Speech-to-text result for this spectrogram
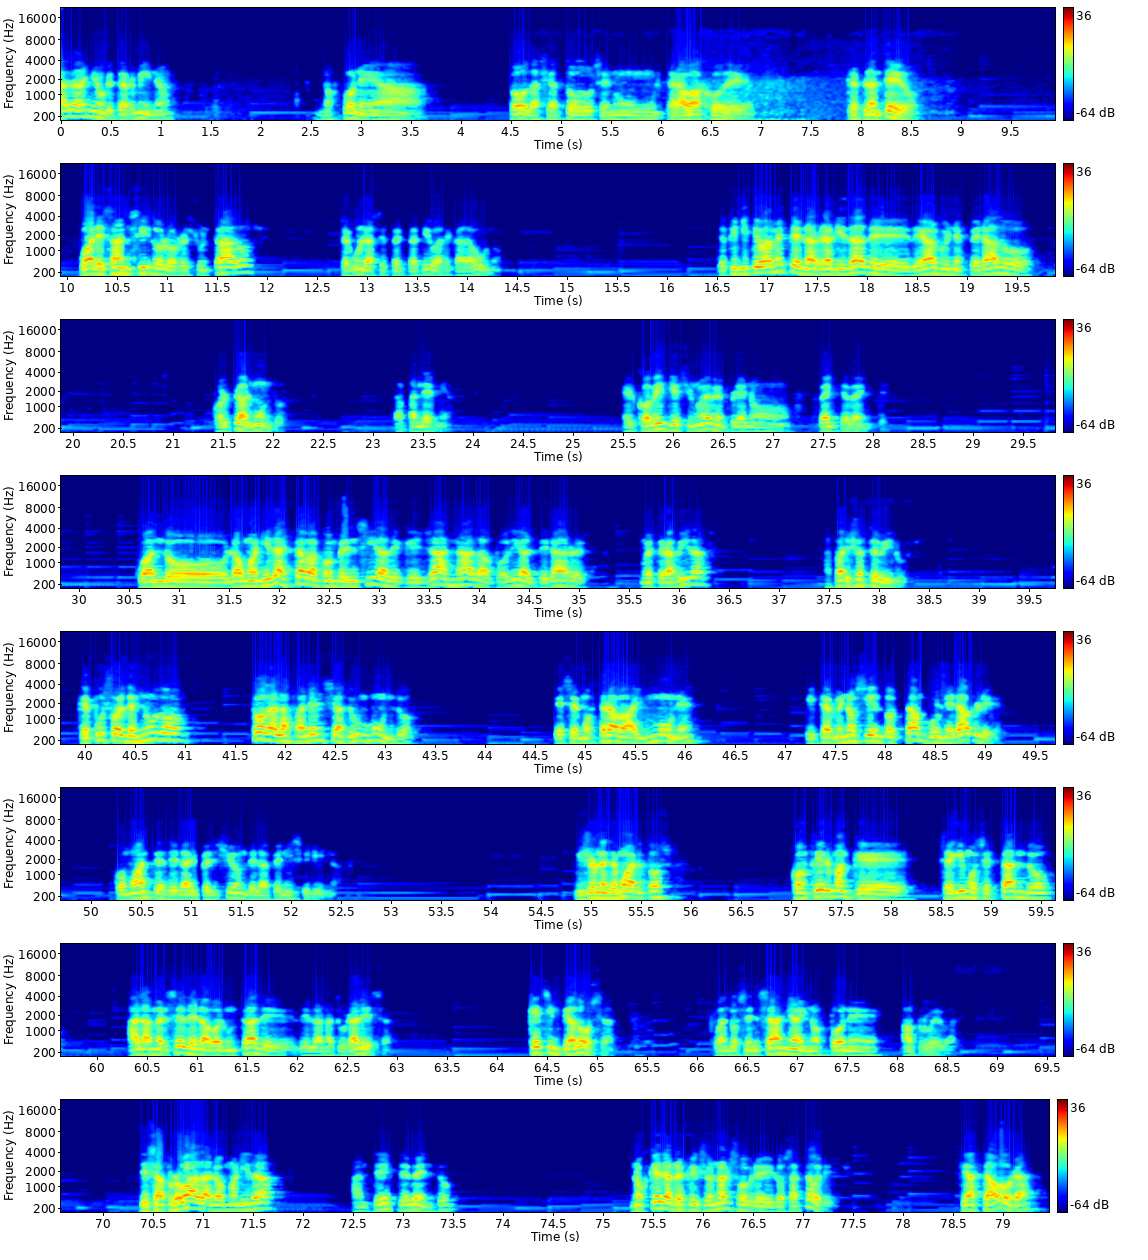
cada año que termina nos pone a todas y a todos en un trabajo de replanteo. ¿Cuáles han sido los resultados según las expectativas de cada uno? Definitivamente la realidad de, de algo inesperado golpeó al mundo, la pandemia, el COVID-19 en pleno 2020. Cuando la humanidad estaba convencida de que ya nada podía alterar nuestras vidas, apareció este virus, que puso al desnudo todas las falencias de un mundo que se mostraba inmune y terminó siendo tan vulnerable como antes de la invención de la penicilina. Millones de muertos confirman que seguimos estando a la merced de la voluntad de, de la naturaleza, que es impiadosa cuando se ensaña y nos pone a prueba. Desaprobada la humanidad ante este evento, nos queda reflexionar sobre los actores, que hasta ahora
